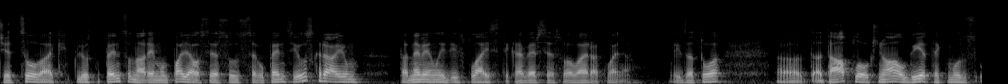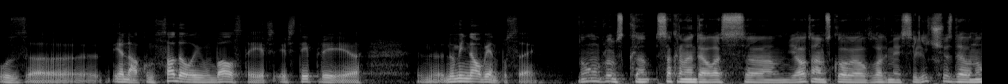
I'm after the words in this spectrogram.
šie cilvēki kļūs par pensionāriem un paļausies uz savu pensiju uzkrājumu, tā nevienlīdzības plaisa tikai vērsies vēl vairāk vaļā. Līdz ar to tā, tā aploksņa algu ietekme uz, uz uh, ienākumu sadalījumu valstī ir, ir stipri, uh, nu, viņi nav vienpusēji. Nu, un, protams, ka sakramentālais jautājums, ko vēl Vladimirs Ilīčs uzdeva, nu,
